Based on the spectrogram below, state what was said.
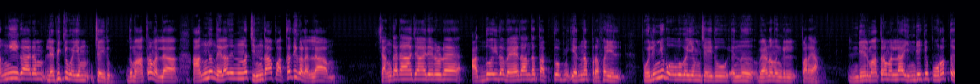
അംഗീകാരം ലഭിക്കുകയും ചെയ്തു. ഇത് മാത്രമല്ല അന്ന് നിലനിന്ന ചിന്താ പദ്ധതികളെല്ലാം ശങ്കരാചാര്യരുടെ അദ്വൈത വേദാന്ത തത്വം എന്ന പ്രഭയിൽ പൊലിഞ്ഞു പോവുകയും ചെയ്തു എന്ന് വേണമെങ്കിൽ പറയാം. ഇന്ത്യയിൽ മാത്രമല്ല ഇന്ത്യയ്ക്ക് പുറത്ത്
